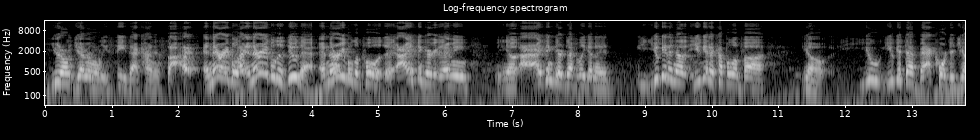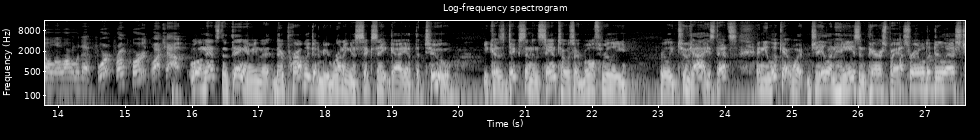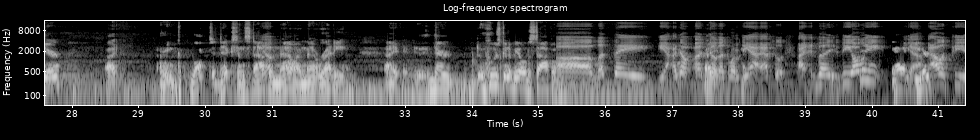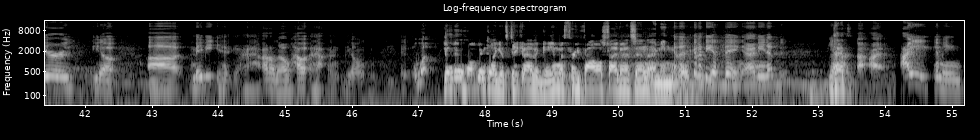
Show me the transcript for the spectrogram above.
you don't generally see that kind of size, and they're able and they're able to do that, and they're able to pull. I think they're. I mean, you know, I think they're definitely going to. You get another. You get a couple of. Uh, you know, you you get that backcourt to gel along with that front court. Watch out. Well, and that's the thing. I mean, they're probably going to be running a six eight guy at the two because Dixson and Santos are both really really two guys. That's and you look at what Jalen Hayes and Paris Bass were able to do last year. I, I mean, good luck to Dixson. Stop yep. him now. I'm not ready. I, they're who's going to be able to stop him? Uh, let's say, yeah, I know, uh, no, that's one. Yeah, absolutely. I, the the only, Alec yeah, Peters? Alec Peters, you know, uh, maybe I don't know how, how you know. What? Jaleel Hogan until he gets taken out of the game with three fouls five minutes in. I mean, yeah, that's going to be a thing. I mean, it's, yeah, I, I, I mean,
